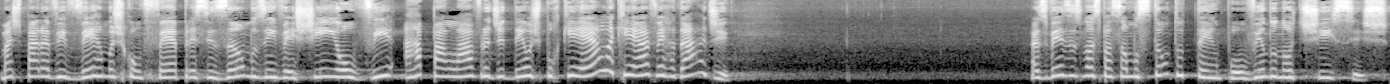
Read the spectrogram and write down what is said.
mas para vivermos com fé, precisamos investir em ouvir a palavra de Deus, porque ela que é a verdade. Às vezes nós passamos tanto tempo ouvindo notícias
